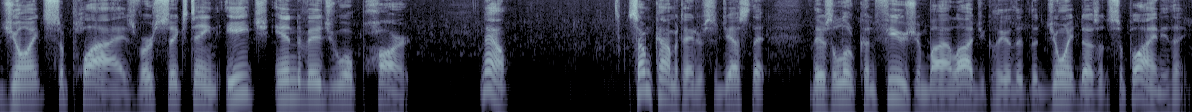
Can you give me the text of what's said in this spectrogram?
joint supplies. Verse 16, each individual part. Now, some commentators suggest that there's a little confusion biologically here that the joint doesn't supply anything.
